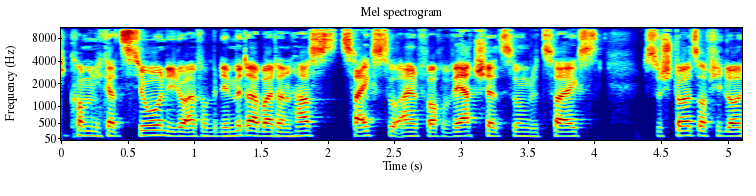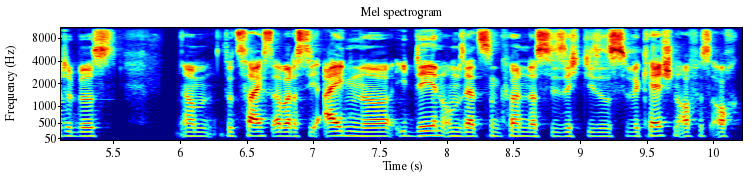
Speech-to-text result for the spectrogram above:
die Kommunikation, die du einfach mit den Mitarbeitern hast, zeigst du einfach Wertschätzung, du zeigst, dass du stolz auf die Leute bist. Ähm, du zeigst aber, dass sie eigene Ideen umsetzen können, dass sie sich dieses Vacation Office auch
